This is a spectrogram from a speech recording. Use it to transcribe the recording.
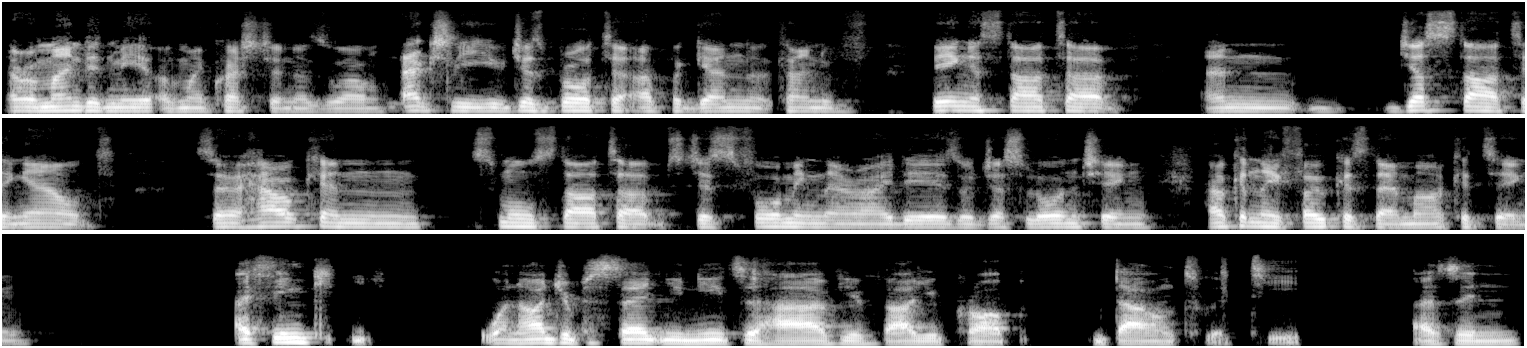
That reminded me of my question as well. Actually, you've just brought it up again, kind of being a startup and just starting out. So, how can small startups just forming their ideas or just launching, how can they focus their marketing? I think 100% you need to have your value prop down to a T, as in,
